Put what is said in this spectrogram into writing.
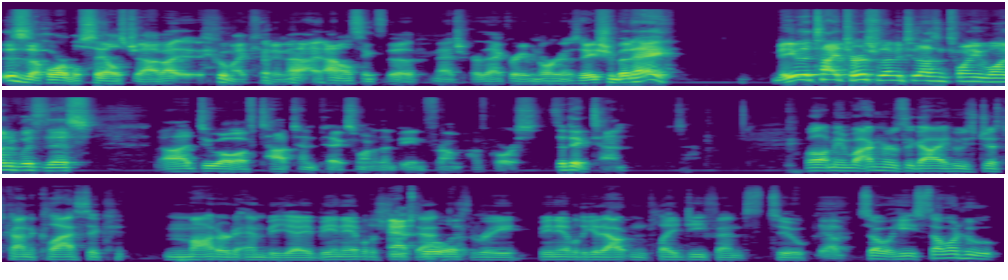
This is a horrible sales job. I, who am I kidding? I, I, don't think the Magic are that great of an organization, but hey, maybe the tide turns for them in 2021 with this uh, duo of top 10 picks, one of them being from, of course, the Big Ten. Well, I mean, Wagner's the guy who's just kind of classic modern NBA, being able to shoot Absolutely. that three, being able to get out and play defense too. Yep. So he's someone who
